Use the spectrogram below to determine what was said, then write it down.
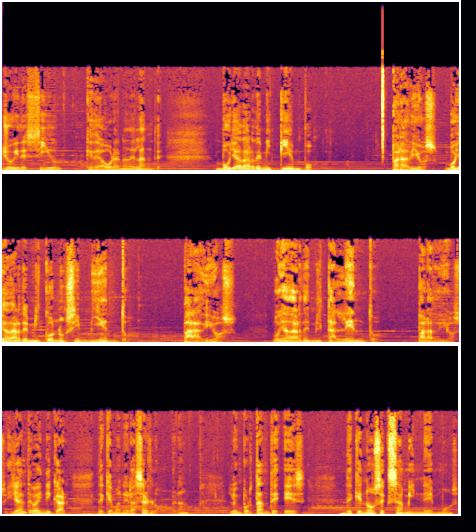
Yo hoy decido que de ahora en adelante voy a dar de mi tiempo para Dios. Voy a dar de mi conocimiento para Dios. Voy a dar de mi talento para Dios. Y ya Él te va a indicar de qué manera hacerlo. Lo importante es de que nos examinemos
